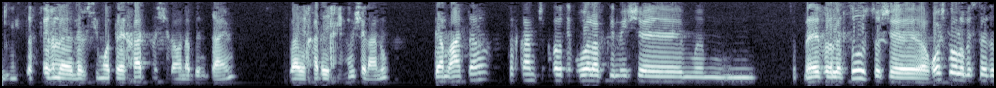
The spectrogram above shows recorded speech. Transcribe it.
להסתפר לרשימות ה-11 של העונה בינתיים, והיה אחד היחידים שלנו. גם עטר, שחקן שכבר דיברו עליו כמי שמעבר לסוס, או שהראש שלו לא בסדר,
